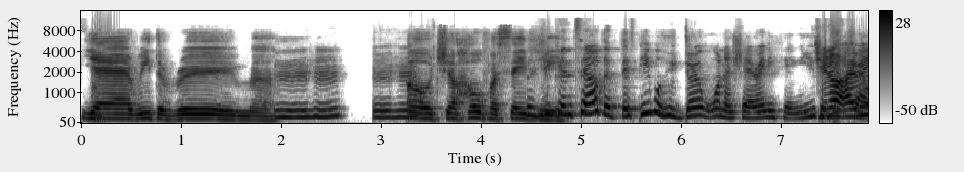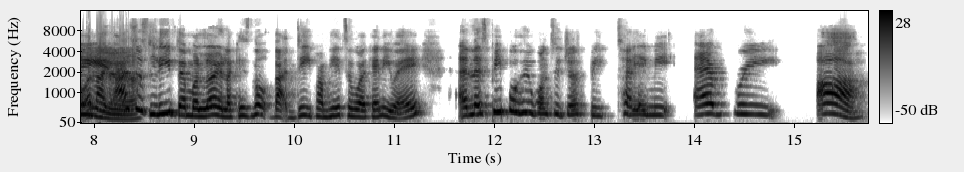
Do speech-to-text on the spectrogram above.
Yeah, read the room. Mm-hmm. Mm-hmm. Oh, Jehovah save Because me. you can tell that there's people who don't want to share anything. You Do you know just what I tell. And, Like, mean? I just leave them alone. Like it's not that deep. I'm here to work anyway. And there's people who want to just be telling me every ah.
